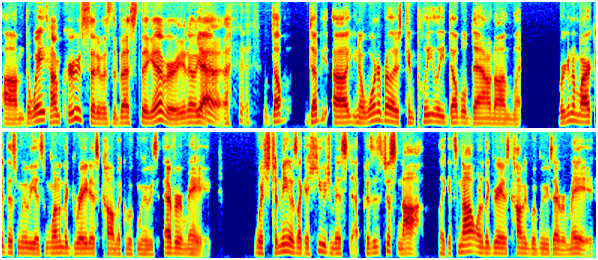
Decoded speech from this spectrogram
um, the way Tom Cruise said it was the best thing ever. You know? Yeah. Yeah. well, double, W, uh, you know, Warner Brothers completely doubled down on like, we're going to market this movie as one of the greatest comic book movies ever made, which to me was like a huge misstep because it's just not. Like, it's not one of the greatest comic book movies ever made.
